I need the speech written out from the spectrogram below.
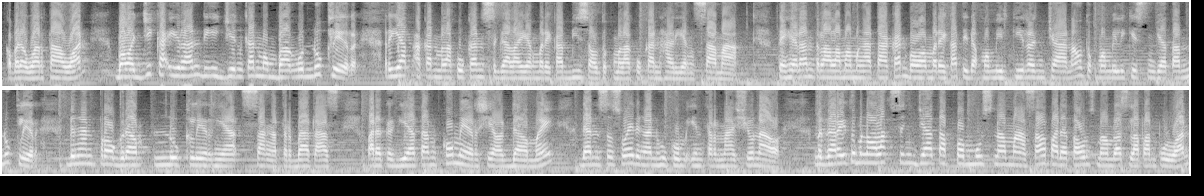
kepada wartawan bahwa jika Iran diizinkan membangun nuklir, Riyadh akan melakukan segala yang mereka bisa untuk melakukan hal yang sama. Teheran telah lama mengatakan bahwa mereka tidak memiliki rencana untuk memiliki senjata nuklir dengan program nuklirnya sangat terbatas pada kegiatan komersial damai dan sesuai dengan hukum internasional. Negara itu menolak senjata pemusnah massal pada tahun 1980-an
